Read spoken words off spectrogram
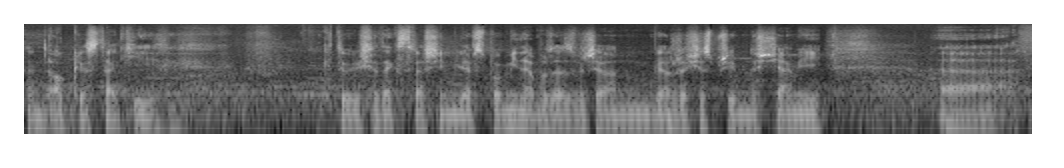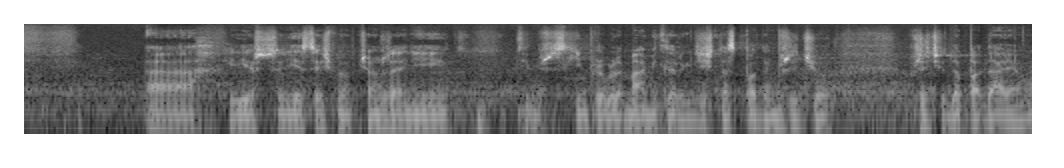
ten okres taki który się tak strasznie mile wspomina, bo zazwyczaj on wiąże się z przyjemnościami, e, a jeszcze nie jesteśmy obciążeni tymi wszystkimi problemami, które gdzieś nas potem w życiu, w życiu dopadają.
